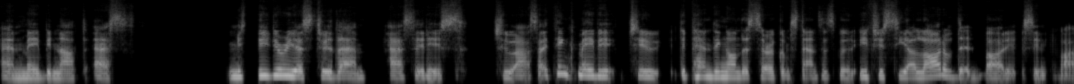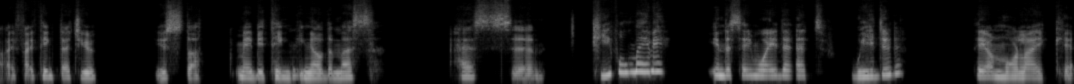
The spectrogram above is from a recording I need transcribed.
and maybe not as mysterious to them as it is to us. I think maybe to depending on the circumstances, but if you see a lot of dead bodies in your life, I think that you you stop maybe thinking of them as as uh, people, maybe in the same way that we do. They are more like uh,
